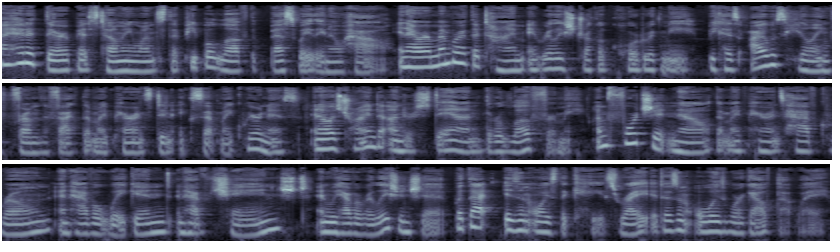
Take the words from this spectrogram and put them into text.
I had a therapist tell me once that people love the best way they know how. And I remember at the time it really struck a chord with me because I was healing from the fact that my parents didn't accept my queerness and I was trying to understand their love for me. I'm fortunate now that my parents have grown and have awakened and have changed and we have a relationship, but that isn't always the case, right? It doesn't always work out that way.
